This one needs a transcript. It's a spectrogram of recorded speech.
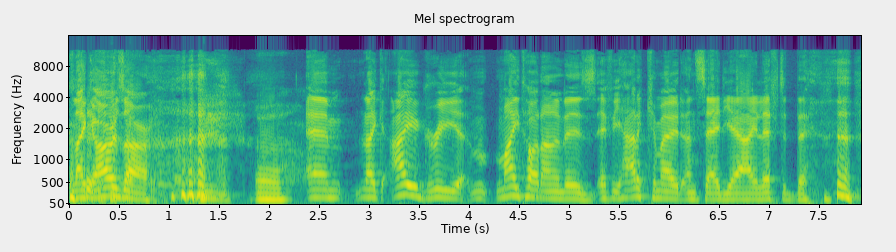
Like ours are. Uh, um, like I agree. My thought on it is, if he had come out and said, "Yeah, I lifted the,"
